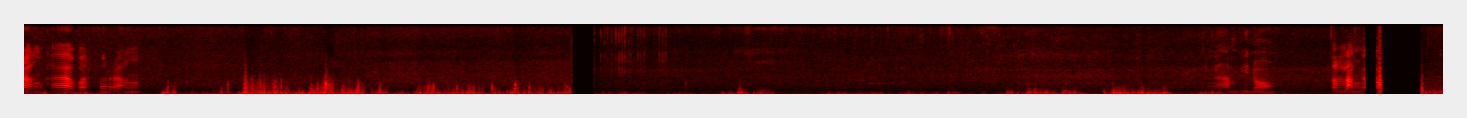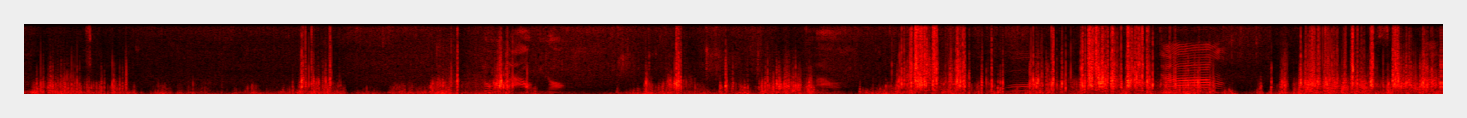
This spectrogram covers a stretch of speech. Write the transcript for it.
รั่งค่ะ วัดฝ รัง งามพี่น้องต้นหลังงามลมหนาวพี่น้อง หนาวโอ้ยหนาวจังสวยค่ะ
